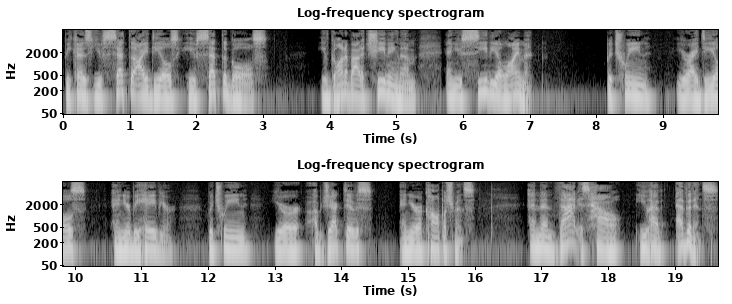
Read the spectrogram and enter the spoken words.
because you've set the ideals, you've set the goals, you've gone about achieving them, and you see the alignment between your ideals and your behavior, between your objectives and your accomplishments. And then that is how you have evidence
